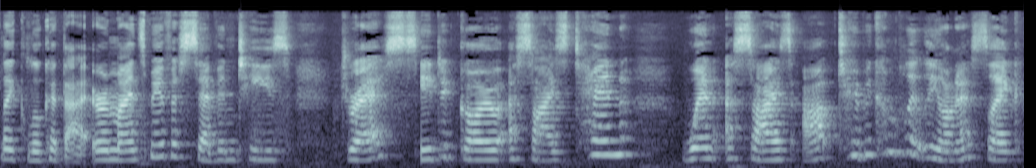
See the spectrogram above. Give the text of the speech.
Like look at that. It reminds me of a 70s dress. I need to go a size 10, went a size up. To be completely honest, like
